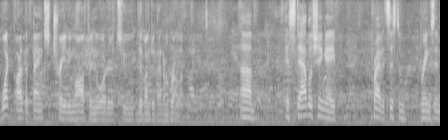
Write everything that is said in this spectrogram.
What are the banks trading off in order to live under that umbrella? Um, establishing a private system brings in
